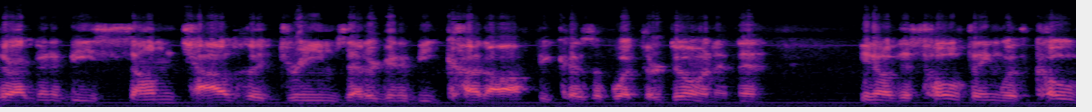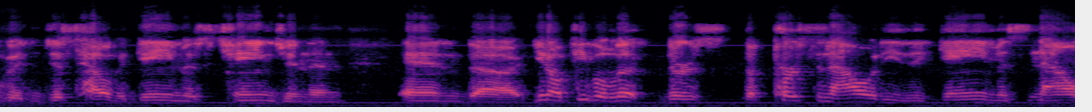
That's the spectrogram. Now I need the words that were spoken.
there are going to be some childhood dreams that are going to be cut off because of what they're doing. And then, you know, this whole thing with COVID and just how the game is changing and, and, uh, you know, people look, there's the personality of the game is now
